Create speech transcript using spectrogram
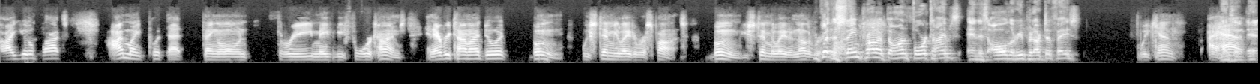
high yield plots, I might put that thing on three, maybe four times. And every time I do it, boom, we stimulate a response. Boom, you stimulate another You're putting the same product on four times and it's all in the reproductive phase? We can. I And have. so- And,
